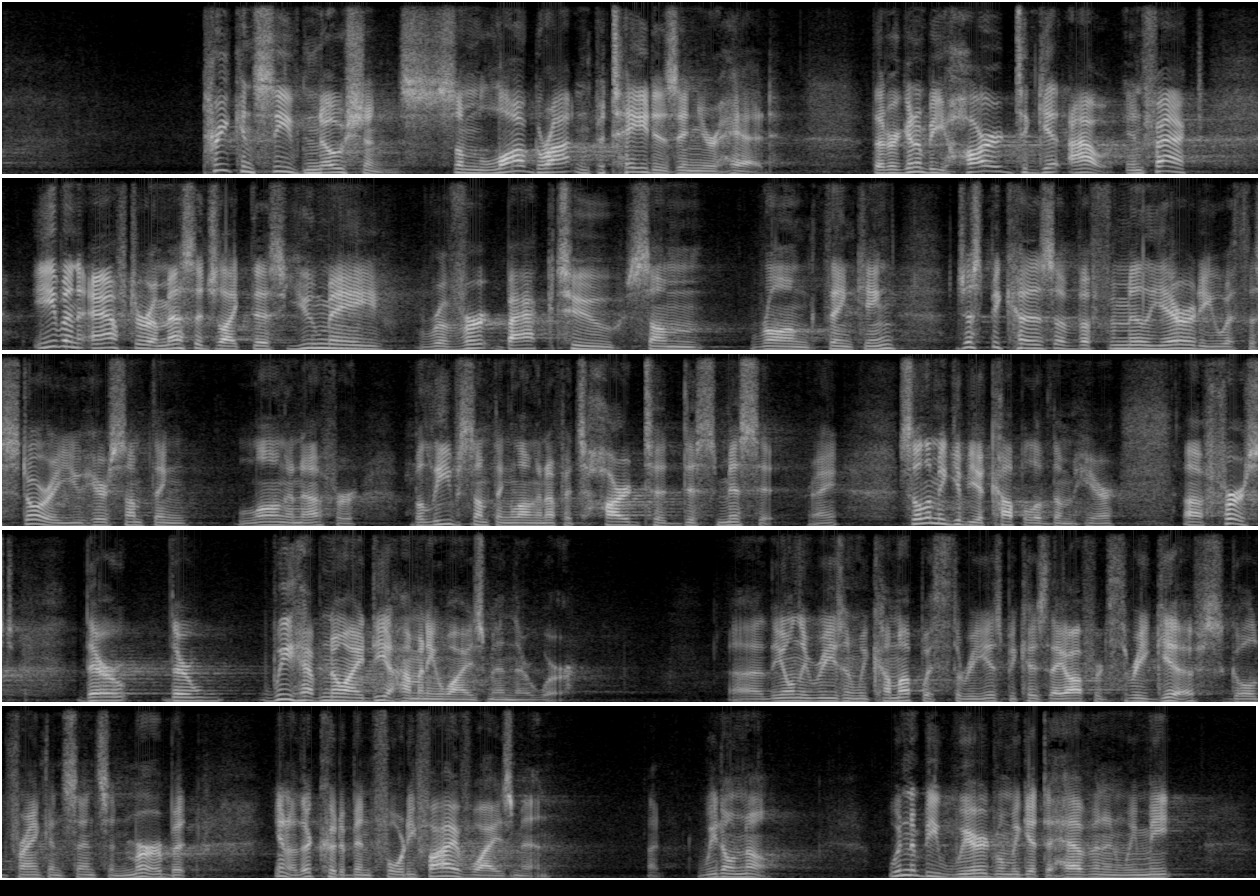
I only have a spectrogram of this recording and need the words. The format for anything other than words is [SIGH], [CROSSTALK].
preconceived notions, some log rotten potatoes in your head that are going to be hard to get out. In fact, even after a message like this, you may revert back to some wrong thinking just because of a familiarity with the story. You hear something long enough or believe something long enough, it's hard to dismiss it, right? So let me give you a couple of them here. Uh, first, there, there, we have no idea how many wise men there were. Uh, the only reason we come up with three is because they offered three gifts gold, frankincense, and myrrh, but you know, there could have been 45 wise men. We don't know. Wouldn't it be weird when we get to heaven and we meet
